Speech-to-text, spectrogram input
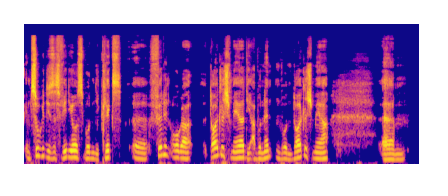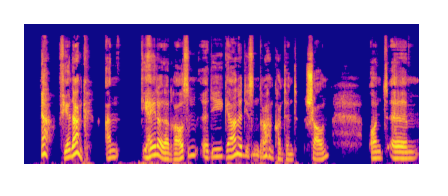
Im Zuge dieses Videos wurden die Klicks äh, für den Oger deutlich mehr. Die Abonnenten wurden deutlich mehr. Ähm, ja, vielen Dank an die Hater da draußen, äh, die gerne diesen Drachen-Content schauen. Und ähm,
